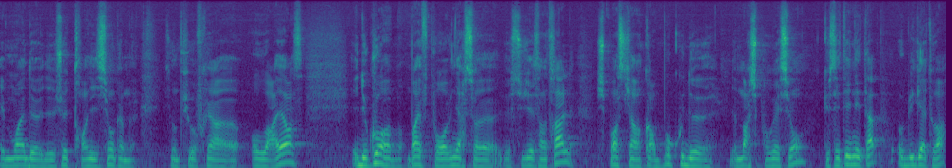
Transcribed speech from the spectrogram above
et moins de, de jeux de transition comme ils ont pu offrir euh, aux Warriors. Et du coup, bref, pour revenir sur le, le sujet central, je pense qu'il y a encore beaucoup de, de marge de progression, que c'était une étape obligatoire,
